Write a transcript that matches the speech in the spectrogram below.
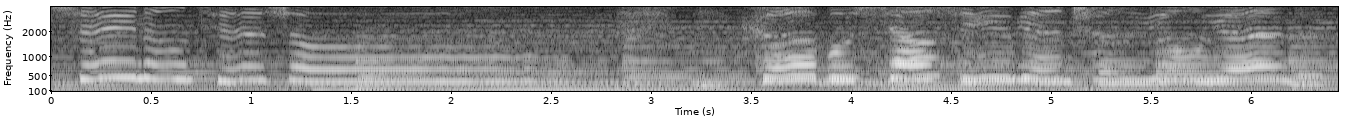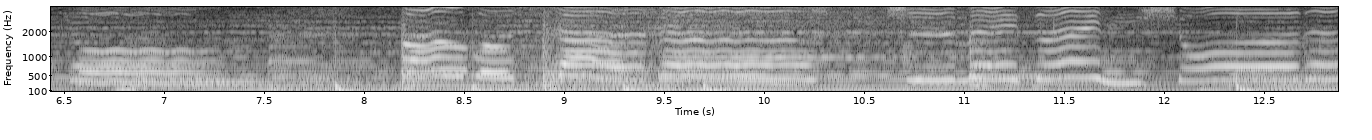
谁能接受？一颗不小心变成永远的痛。放不下的是没对你说的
